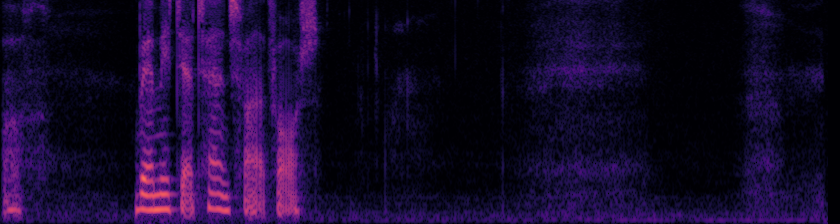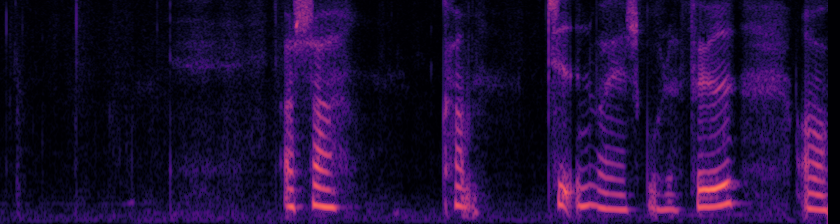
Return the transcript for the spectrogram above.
og være med til at tage ansvaret for os. Og så kom tiden, hvor jeg skulle føde, og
